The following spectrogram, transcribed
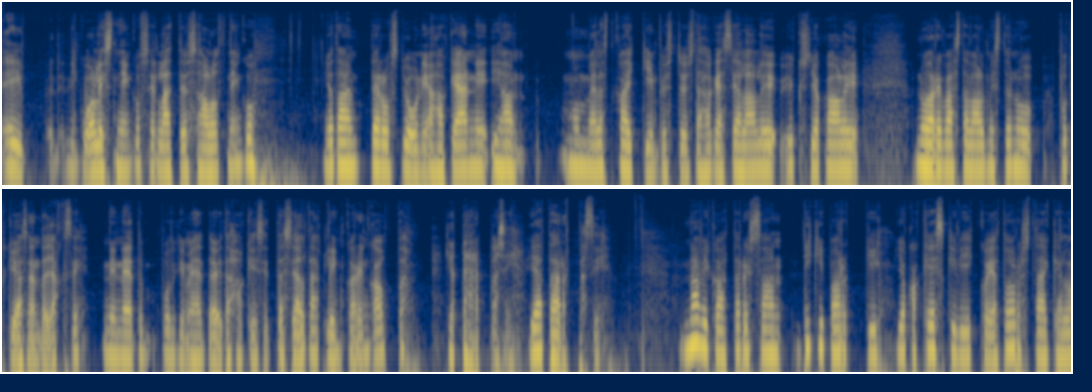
ei niin kuin olisi niin kuin sillä, että jos haluat niin kuin jotain perusjuunia hakea, niin ihan mun mielestä kaikkiin pystyy sitä hakemaan. Siellä oli yksi, joka oli nuori vasta valmistunut putkiasentajaksi, niin ne putkimiehen töitä haki sitten sieltä linkkarin kautta. Ja tärppäsi. Ja tärppäsi. Navigaattorissa on digiparkki joka keskiviikko ja torstai kello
